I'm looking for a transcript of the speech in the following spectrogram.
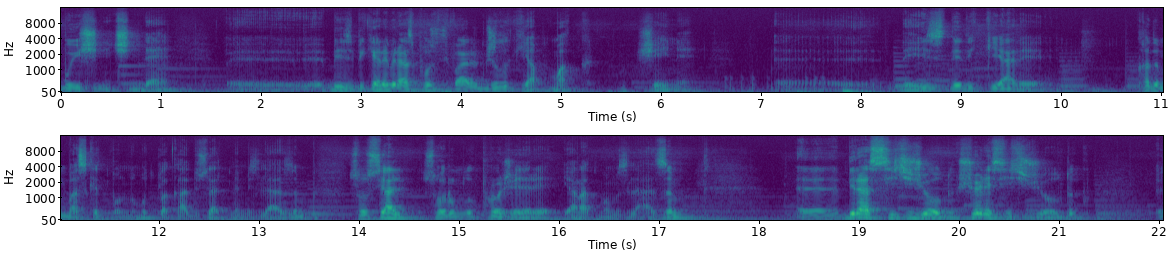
bu işin içinde e, biz bir kere biraz pozitif ayrımcılık yapmak şeyini e, deyiz. Dedik ki yani kadın basketbolunu mutlaka düzeltmemiz lazım. Sosyal sorumluluk projeleri yaratmamız lazım. E, biraz seçici olduk. Şöyle seçici olduk. E,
